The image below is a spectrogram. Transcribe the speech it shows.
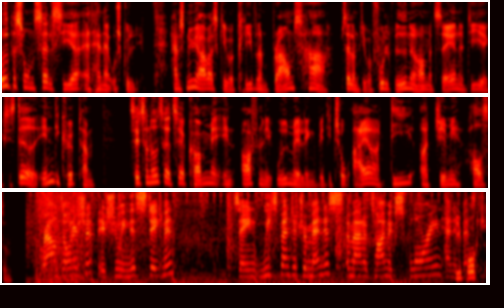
Hovedpersonen selv siger, at han er uskyldig. Hans nye arbejdsgiver Cleveland Browns har, selvom de var fuldt vidne om, at sagerne de eksisterede, inden de købte ham, set sig nødt til at komme med en offentlig udmelding ved de to ejere, Dee og Jimmy Halsam. Browns ownership issuing this statement saying we spent a tremendous amount of time exploring and Vi brugte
